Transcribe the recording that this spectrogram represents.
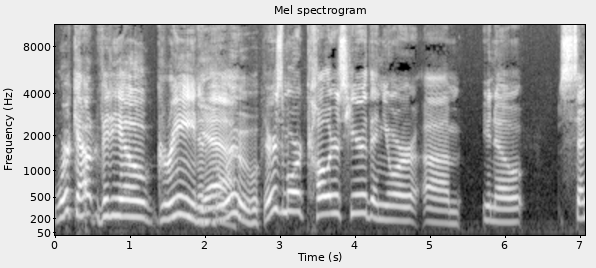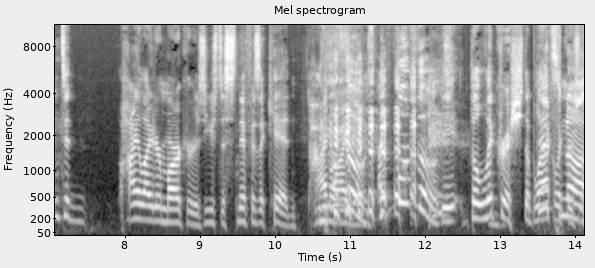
workout video green and yeah, blue. There's more colors here than your, um, you know, scented highlighter markers used to sniff as a kid. I know I did. I love those. The, the licorice, the black That's licorice not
